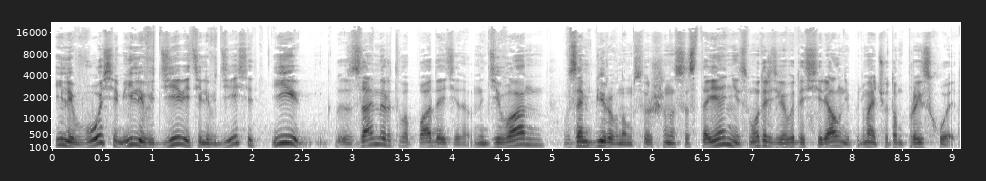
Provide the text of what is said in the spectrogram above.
или в 8, или в 9, или в 10, и замертво падаете там, на диван в зомбированном совершенно состоянии, смотрите какой-то сериал, не понимаете, что там происходит.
